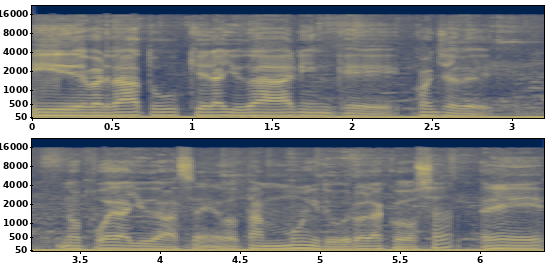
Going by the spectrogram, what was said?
y de verdad tú quieres ayudar a alguien que, conchale, no puede ayudarse o está muy duro la cosa, eh,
